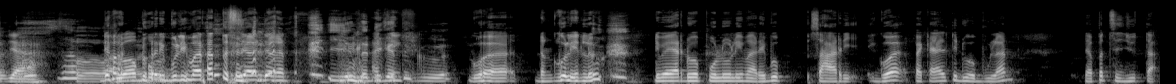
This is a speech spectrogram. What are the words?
aja. Sama. Dia Dua 2500 jangan-jangan. Iya tadi kata gua. Gua dengkulin lu. Dibayar 25 ribu sehari. Gua PKL itu dua bulan dapat sejuta.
